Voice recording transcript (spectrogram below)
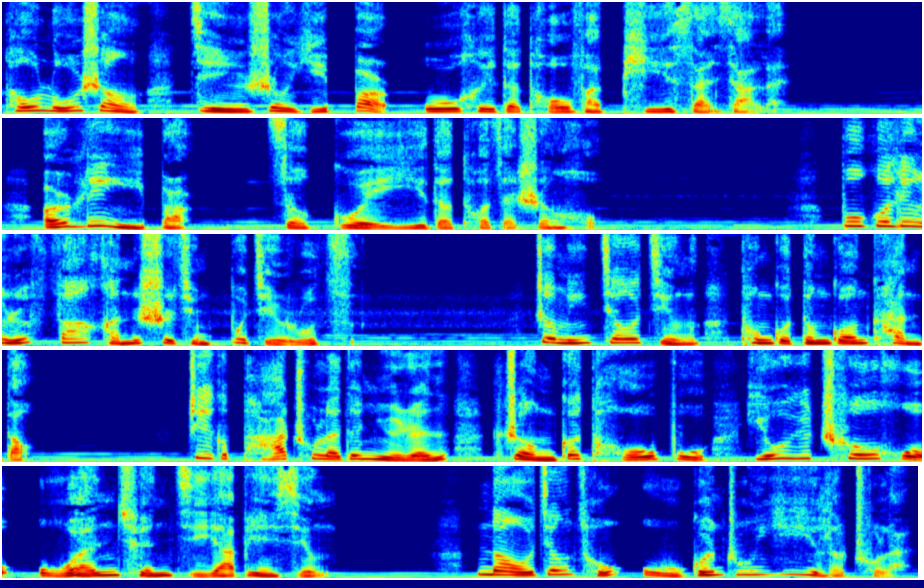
头颅上仅剩一半乌黑的头发披散下来，而另一半。则诡异的拖在身后。不过，令人发寒的事情不仅如此。这名交警通过灯光看到，这个爬出来的女人整个头部由于车祸完全挤压变形，脑浆从五官中溢了出来。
